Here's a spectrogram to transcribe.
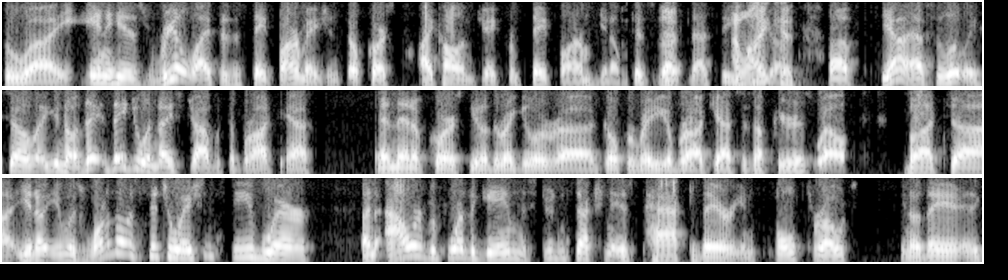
who uh, in his real life is a State Farm agent. So of course I call him Jake from State Farm. You know, because that, that's the I like joke. it. Uh, yeah, absolutely. So uh, you know they they do a nice job with the broadcast, and then of course you know the regular uh, Gopher radio broadcast is up here as well. But uh, you know it was one of those situations, Steve, where an hour before the game, the student section is packed there in full throat. You know, they the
